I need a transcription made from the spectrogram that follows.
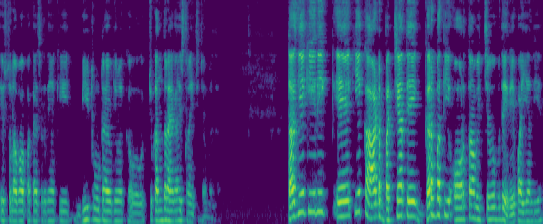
ਇਸ ਤੋਂ ਇਲਾਵਾ ਆਪਾਂ ਕਹਿ ਸਕਦੇ ਹਾਂ ਕਿ ਬੀਟਰੂਟ ਹੈ, ਜਿਵੇਂ ਚੁਕੰਦਰ ਹੈਗਾ, ਇਸ ਤਰ੍ਹਾਂ ਦੀ ਚੀਜ਼ਾਂ ਮਿਲਦਾ ਦੱਸ ਦਈਏ ਕਿ ਇਹਦੀ ਕਿ ਇਹ ਘਾਟ ਬੱਚਿਆਂ ਤੇ ਗਰਭਵਤੀ ਔਰਤਾਂ ਵਿੱਚ ਵਧੇਰੇ ਪਾਈ ਜਾਂਦੀ ਹੈ,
